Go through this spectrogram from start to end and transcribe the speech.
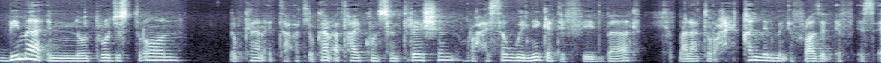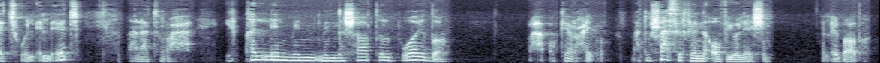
بما إنه البروجسترون لو كان لو كان at high concentration راح يسوي negative feedback معناته راح يقلل من إفراز ال FSH وال LH معناته راح يقلل من من نشاط البويضة. راح okay راح. معناته مش راح يصير في عندنا ovulation الإباضة.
